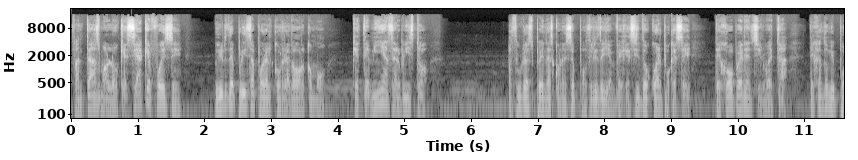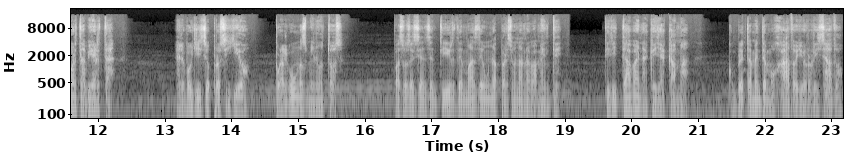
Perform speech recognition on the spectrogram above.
fantasma o lo que sea que fuese, huir deprisa por el corredor como que temía ser visto. A duras penas con ese podrido y envejecido cuerpo que se dejó ver en silueta, dejando mi puerta abierta. El bullicio prosiguió por algunos minutos. Pasos se hacían sentir de más de una persona nuevamente. Tiritaba en aquella cama, completamente mojado y horrorizado.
